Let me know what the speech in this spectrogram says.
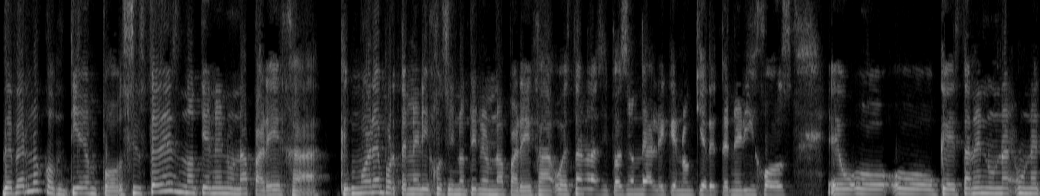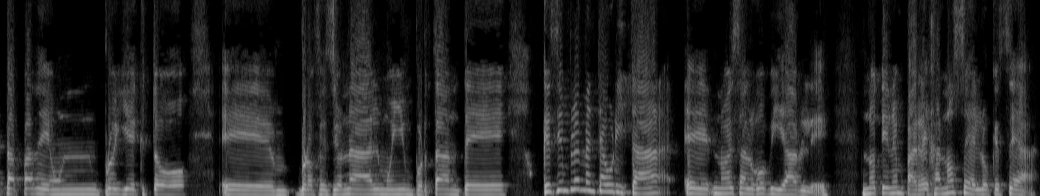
de verlo con tiempo. Si ustedes no tienen una pareja, que mueren por tener hijos y no tienen una pareja, o están en la situación de Ale que no quiere tener hijos, eh, o, que están en una, una, etapa de un proyecto eh, profesional muy importante, que simplemente ahorita eh, no es algo viable, no tienen pareja, no sé, lo que sea.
